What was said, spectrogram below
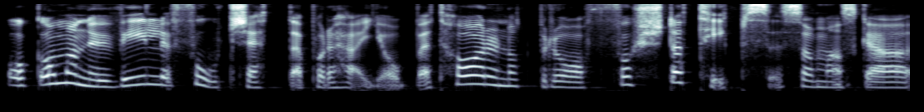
Och om man nu vill fortsätta på det här jobbet, har du något bra första tips som man ska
